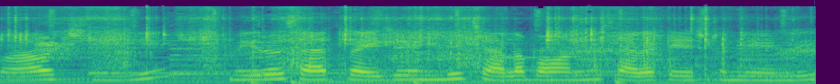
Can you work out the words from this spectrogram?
బాగా వచ్చింది. మీరు ఒకసారి ట్రై చేయండి. చాలా బాగుంది చాలా టేస్ట్ ఉన్నాయండి.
